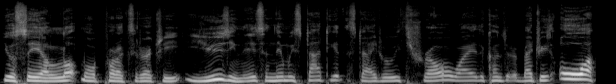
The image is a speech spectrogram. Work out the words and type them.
you'll see a lot more products that are actually using this, and then we start to get the stage where we throw away the concept of batteries, or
